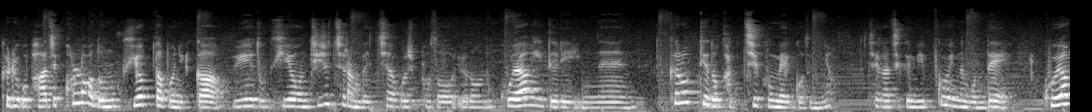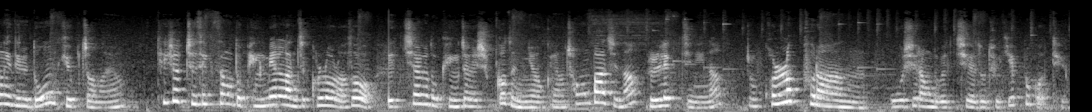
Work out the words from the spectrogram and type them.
그리고 바지 컬러가 너무 귀엽다 보니까 위에도 귀여운 티셔츠랑 매치하고 싶어서 이런 고양이들이 있는 크롭티도 같이 구매했거든요. 제가 지금 입고 있는 건데 고양이들이 너무 귀엽잖아요. 티셔츠 색상도 백멜란지 컬러라서 매치하기도 굉장히 쉽거든요. 그냥 청바지나 블랙진이나 좀 컬러풀한 옷이랑도 매치해도 되게 예쁠 것 같아요.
